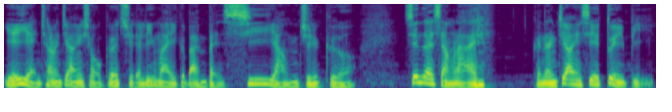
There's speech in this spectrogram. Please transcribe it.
也演唱了这样一首歌曲的另外一个版本《夕阳之歌》，现在想来，可能这样一些对比，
